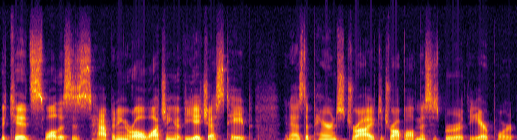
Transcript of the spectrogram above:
The kids, while this is happening, are all watching a VHS tape, and as the parents drive to drop off Mrs. Brewer at the airport,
